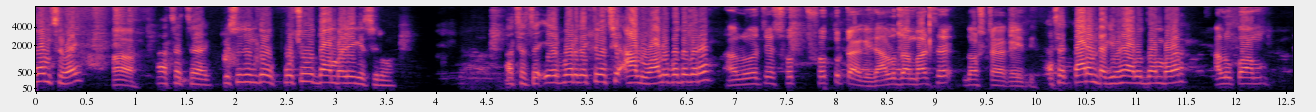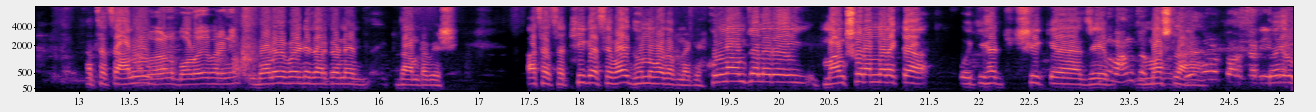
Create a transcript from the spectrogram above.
কমছে ভাই। হ্যাঁ। আচ্ছা আচ্ছা। কিছুদিন তো প্রচুর দাম বেড়ে গেছিল। আচ্ছা আচ্ছা এরপরে দেখতে পাচ্ছি আলু। আলু কত করে? আলু হচ্ছে সত্তর টাকা কেজি। আলুর দাম বাড়ছে দশ টাকা কেজি। আচ্ছা কারণটা কি ভাই আলুর দাম বাড়ার? আলু কম। আচ্ছা আচ্ছা আলু বড় হয়ে পারেনি বড় হয়ে পারেনি যার কারণে দামটা বেশি। আচ্ছা আচ্ছা ঠিক আছে ভাই ধন্যবাদ আপনাকে। খুলনা অঞ্চলের এই মাংস রান্নার একটা ঐতিহাসিক যে মশলা হ্যাঁ। তো এই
